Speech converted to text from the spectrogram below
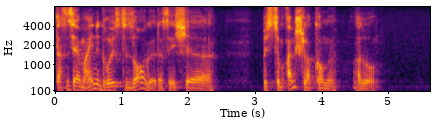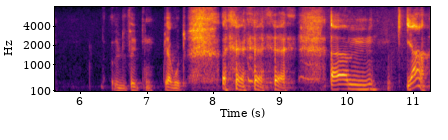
das ist ja meine größte Sorge, dass ich äh, bis zum Anschlag komme. Also, ja gut. ähm, ja,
